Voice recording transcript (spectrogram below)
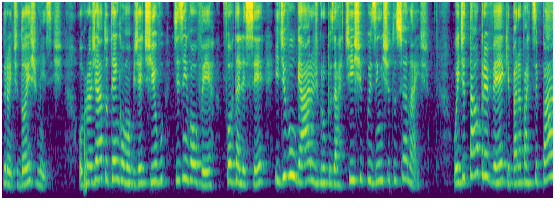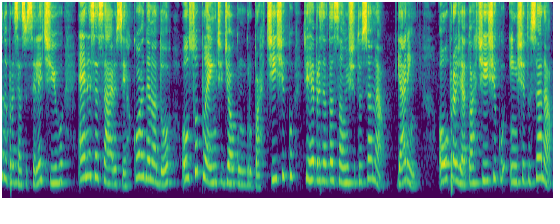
durante dois meses. O projeto tem como objetivo desenvolver, fortalecer e divulgar os grupos artísticos e institucionais. O edital prevê que, para participar do processo seletivo, é necessário ser coordenador ou suplente de algum grupo artístico de representação institucional, GARIM, ou projeto artístico institucional,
